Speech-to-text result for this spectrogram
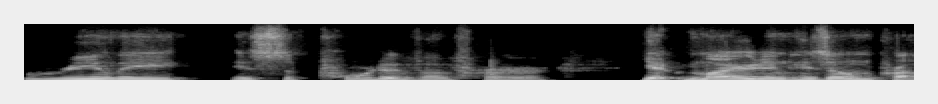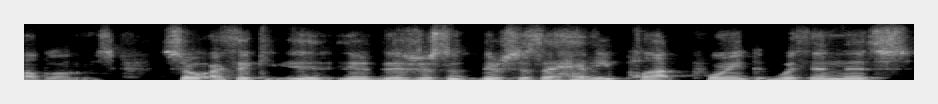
really is supportive of her yet mired in his own problems. So I think it, it, there's just a, there's just a heavy plot point within this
